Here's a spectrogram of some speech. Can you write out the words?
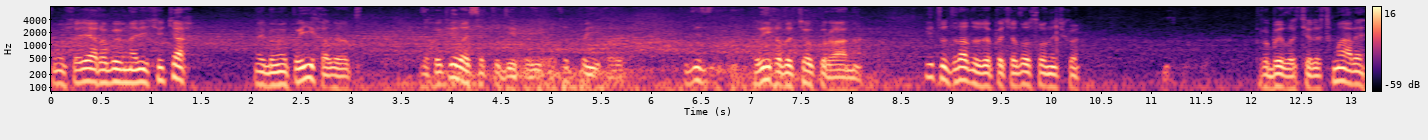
Тому що я робив на відчуттях, ну, якби ми поїхали, от, захотілося туди поїхати, от поїхали. Тоді поїхав до цього кургана. І тут зразу вже почало сонечко. Пробило через хмари.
